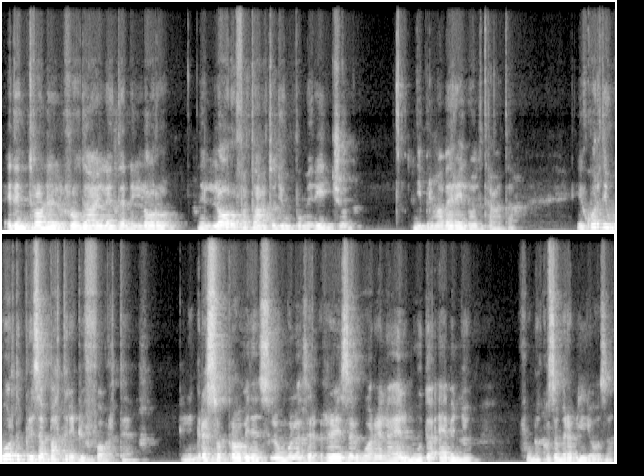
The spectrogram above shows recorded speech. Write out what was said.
ed entrò nel Rhode Island nell'oro, nell'oro fatato di un pomeriggio di primavera inoltrata, il cuore di Ward prese a battere più forte. L'ingresso a Providence lungo la Reservoir e la Elmwood Avenue fu una cosa meravigliosa,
